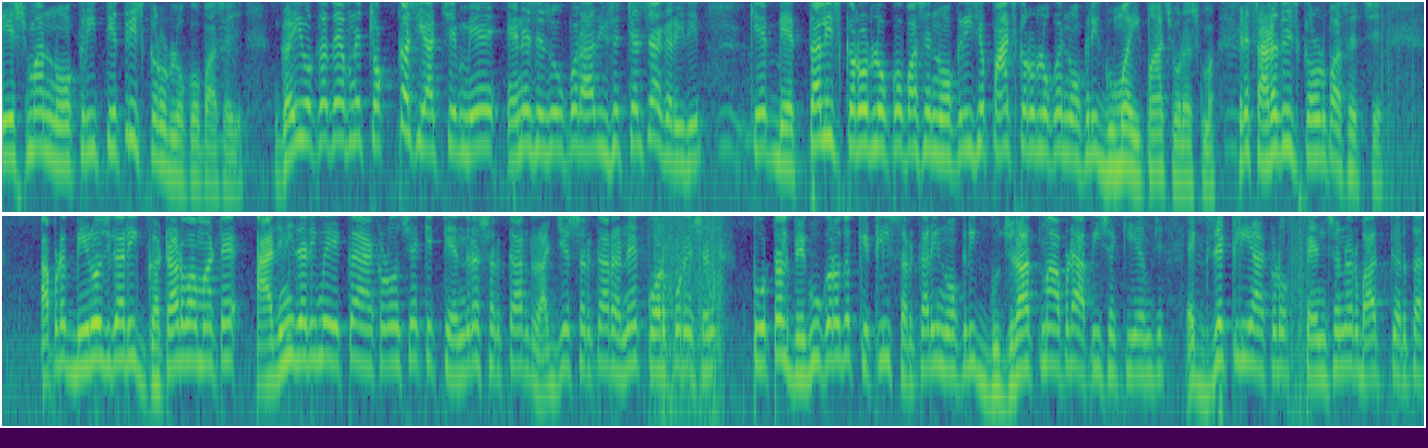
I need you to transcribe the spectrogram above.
દેશમાં નોકરી તેત્રીસ કરોડ લોકો પાસે છે. ગઈ વખતે અમને ચોક્કસ યાદ છે, મેં એનએસએસ ઉપર આ દિવસે ચર્ચા કરી હતી કે બેતાલીસ કરોડ લોકો પાસે નોકરી છે, પાંચ કરોડ લોકોએ નોકરી ગુમાવી પાંચ વર્ષમાં. એટલે સાડત્રીસ કરોડ પાસે જ છે. આપણે બેરોજગારી ઘટાડવા માટે આજની તારીખમાં એક આંકડો છે કે કેન્દ્ર સરકાર રાજ્ય સરકાર અને કોર્પોરેશન ટોટલ ભેગું કરો તો કેટલી સરકારી નોકરી ગુજરાતમાં આપણે આપી શકીએ એમ છે. એક્ઝેક્ટલી આંકડો પેન્શનર બાદ કરતા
